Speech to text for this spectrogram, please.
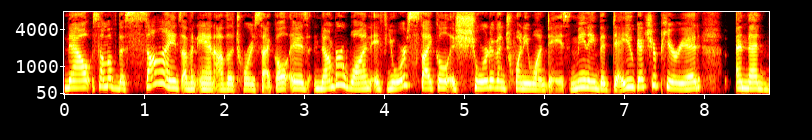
Now, some of the signs of an anovulatory cycle is number one, if your cycle is shorter than 21 days, meaning the day you get your period, and then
